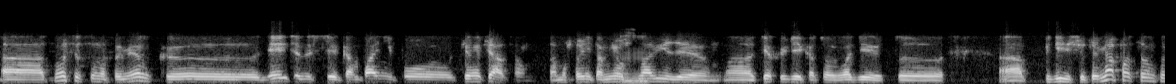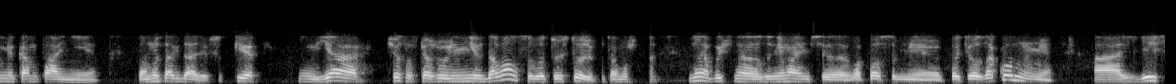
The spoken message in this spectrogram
относятся, например, к э, деятельности компаний по кинотеатрам, потому что они там не установили тех людей, которые владеют 53% компании там, и так далее. Все-таки я, честно скажу, не вдавался в эту историю, потому что мы обычно занимаемся вопросами противозаконными, а здесь,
